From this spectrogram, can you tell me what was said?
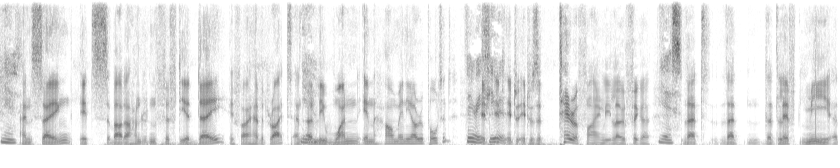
Yes. and saying it's about 150 a day, if I have it right, and Yeah. only one in how many are reported? Very it, few. It, it, it was a terrifyingly low figure. Yes. That that that left me a,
